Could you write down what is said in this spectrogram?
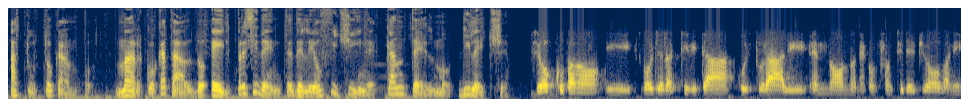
a tutto campo. Marco Cataldo è il presidente delle officine Cantelmo di Lecce si occupano di svolgere attività culturali e non nei confronti dei giovani,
